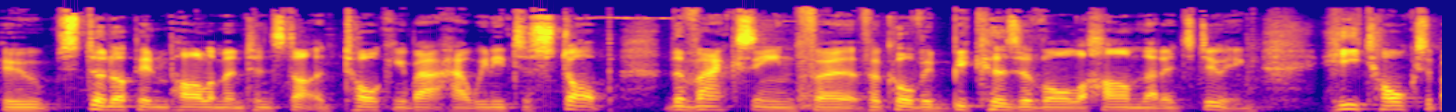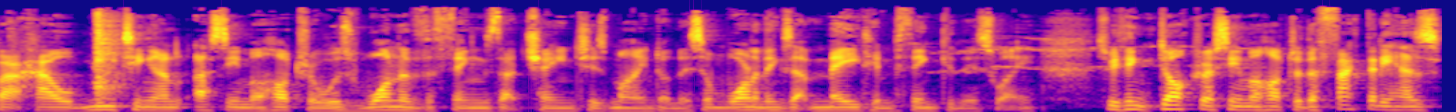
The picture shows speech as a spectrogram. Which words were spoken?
who stood up in Parliament and started talking about how we need to stop the vaccine for, for COVID because of all the harm that it's doing. He talks about how meeting Aseem Malhotra was one of the things that changed his mind on this and one of the things that made him think in this way. So we think Dr. Aseem Malhotra, the fact that he has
